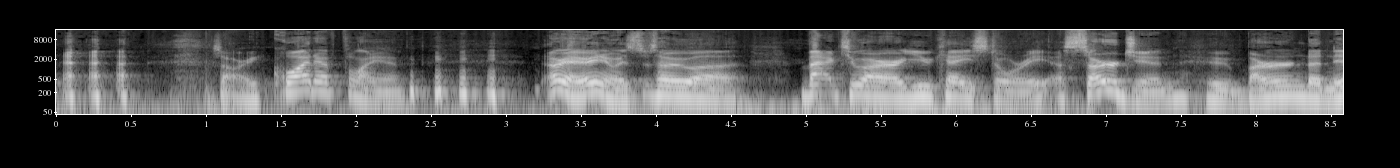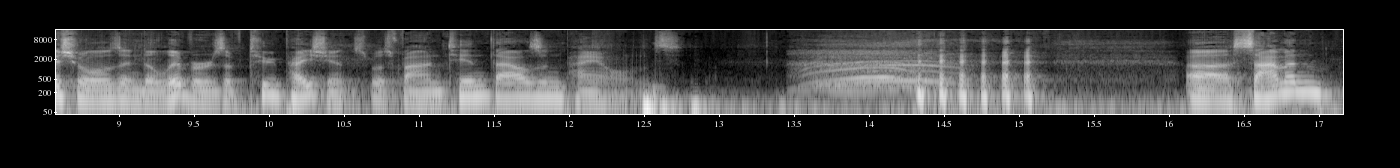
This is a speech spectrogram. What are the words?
Sorry. quite a plan. okay, anyways, so uh, back to our UK story. A surgeon who burned initials into livers of two patients was fined ten thousand pounds. uh, Simon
